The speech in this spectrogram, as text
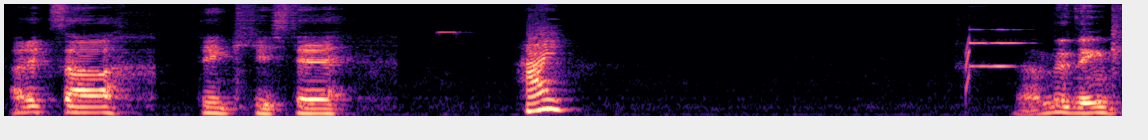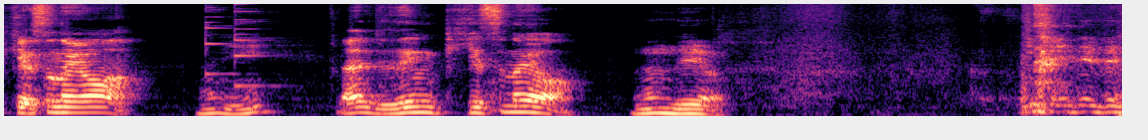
アレクサ電気消して。はい。なんで電気消すのよ。何？なんで電気消すのよ。なんでよ。いててて。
